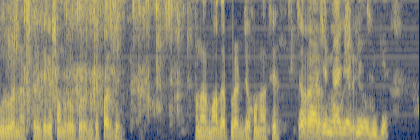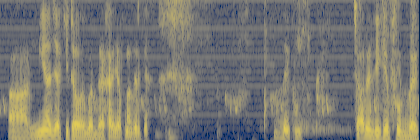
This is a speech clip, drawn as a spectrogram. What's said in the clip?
গুরুয়ার নার্সারি থেকে সংগ্রহ করে নিতে পারবেন। ওনার মাদার প্লান্ট যখন আছে চারা আছে তো ম্যাজাকি আছে। ওদিকে। আর মিয়াজাকিটাও একবার দেখাই আপনাদেরকে। দেখুন চারিদিকে ফ্রুট ব্যাগ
